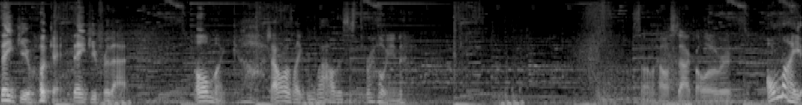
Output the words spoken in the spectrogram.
Thank you. Okay, thank you for that. Oh my gosh. I was like, wow, this is throwing. Somehow stack all over. Oh my,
